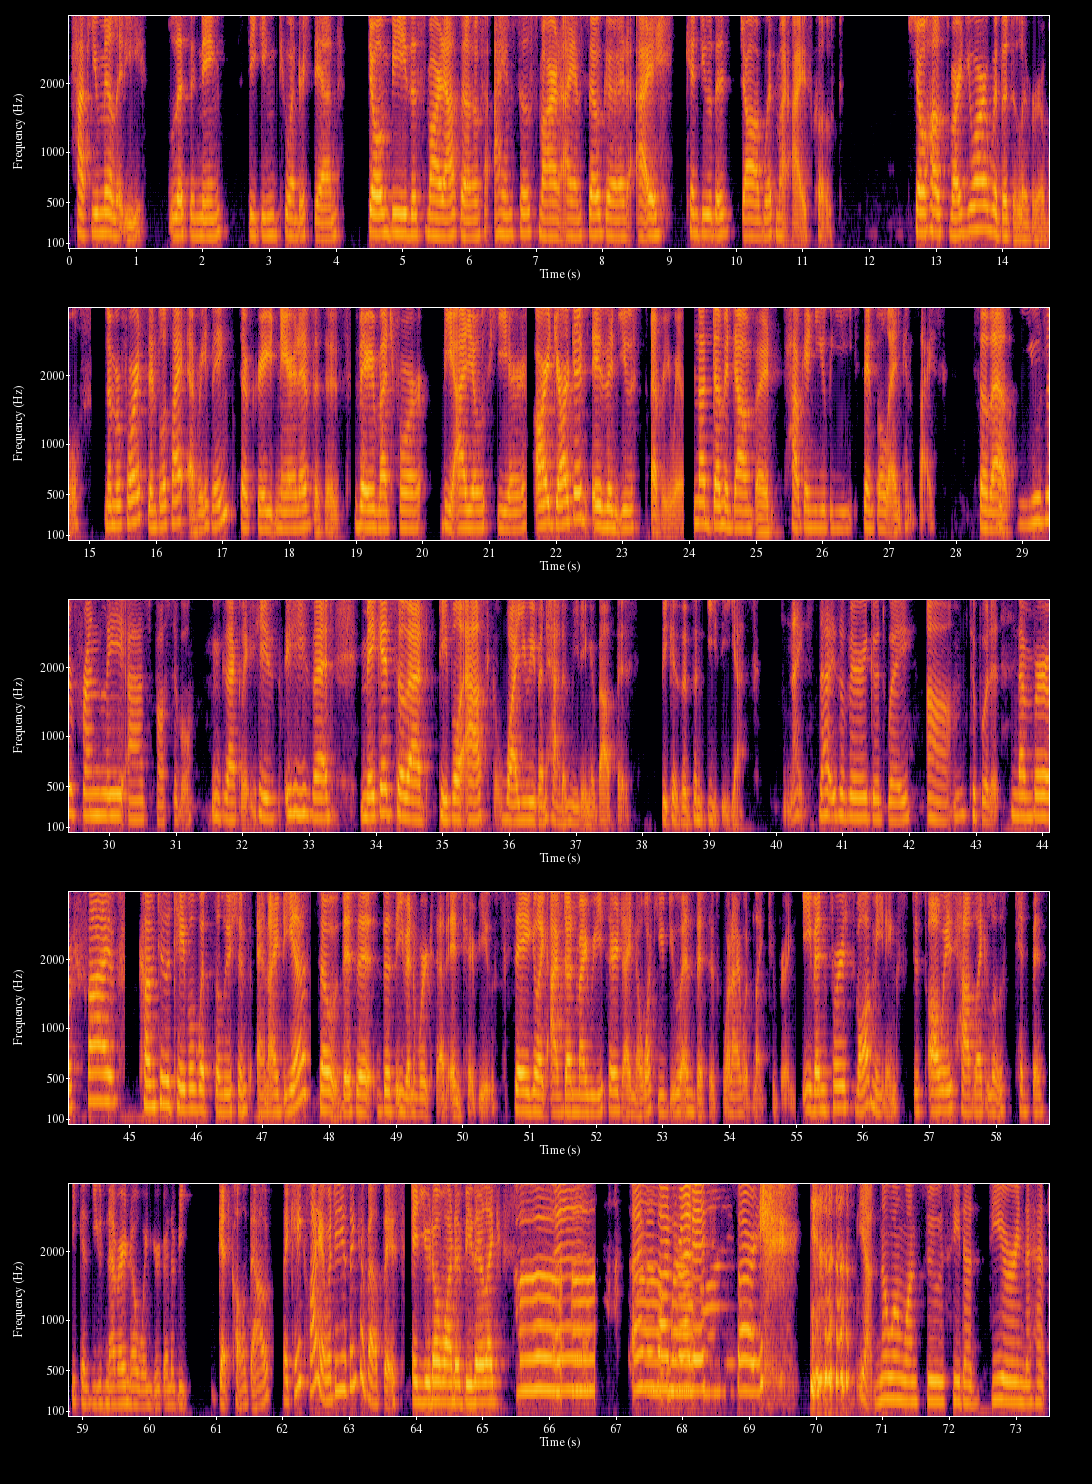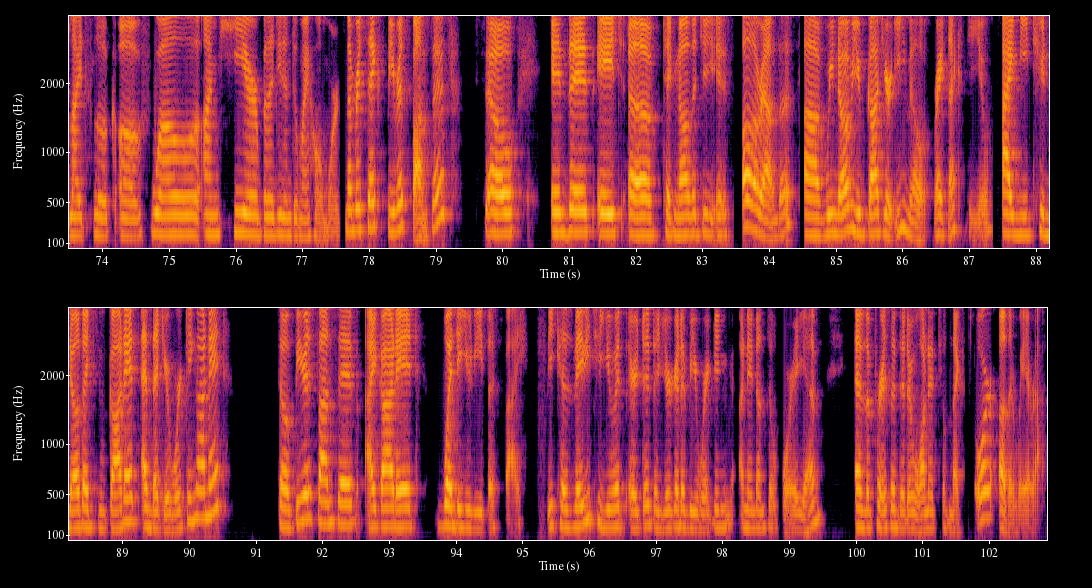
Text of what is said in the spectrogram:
Have humility, listening, seeking to understand, don't be the smart ass of I am so smart, I am so good, I can do this job with my eyes closed. Show how smart you are with the deliverables. Number four, simplify everything. So create narrative. This is very much for the IOs here. Our jargon isn't used everywhere. Not dumb it down, but how can you be simple and concise so that user friendly as possible. Exactly. He's he said make it so that people ask why you even had a meeting about this because it's an easy yes. Nice. That is a very good way um to put it. Number 5, come to the table with solutions and ideas. So this is this even works at interviews. Saying like I've done my research, I know what you do and this is what I would like to bring. Even for small meetings, just always have like little tidbits because you never know when you're going to be get called out like hey claudia what do you think about this and you don't want to be there like uh, uh, i was uh, on well, reddit I... sorry yeah no one wants to see that deer in the headlights look of well i'm here but i didn't do my homework number six be responsive so in this age of technology is all around us uh, we know you've got your email right next to you i need to know that you got it and that you're working on it so be responsive. I got it. When do you need this by? Because maybe to you it's urgent and you're going to be working on it until 4 a.m. and the person didn't want it till next or other way around.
